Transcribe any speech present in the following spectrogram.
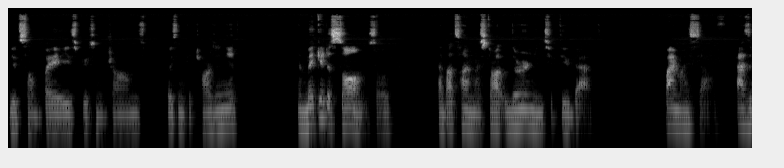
build some bass, build some drums, play some guitars in it, and make it a song. So at that time, I started learning to do that by myself as a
